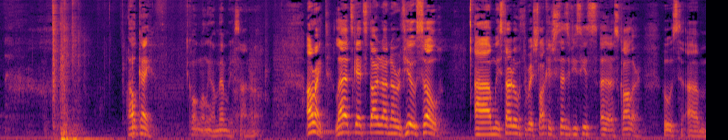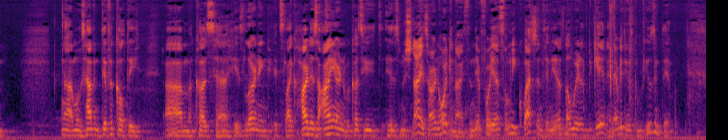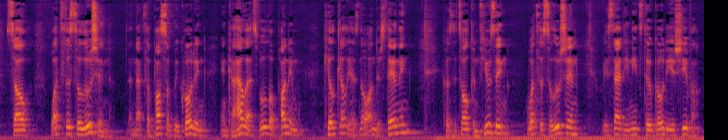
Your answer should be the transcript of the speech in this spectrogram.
Okay, going only on memory, so I don't know. All right, let's get started on our review. So, um, we start over with Rish Lakish. He says if you see a s- a, scholar who's um, um, who's having difficulty um, because uh, he's learning, it's like hard as iron because he his mishnayos aren't organized, and therefore he has so many questions and he doesn't know where to begin, and everything is confusing to him. So, what's the solution? And that's the pasuk we're quoting in Kahelas, Vulo Panim Kilkel. He has no understanding because it's all confusing. What's the solution? We said he needs to go to yeshiva,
